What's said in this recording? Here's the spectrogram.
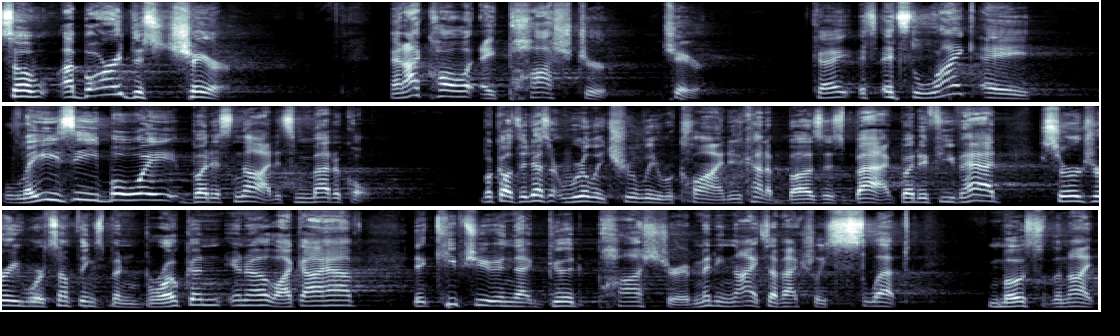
So I borrowed this chair, and I call it a posture chair. Okay? It's, it's like a La-Z-Boy, but it's not. It's medical because it doesn't really truly recline. It kind of buzzes back. But if you've had surgery where something's been broken, you know, like I have, it keeps you in that good posture. Many nights I've actually slept most of the night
